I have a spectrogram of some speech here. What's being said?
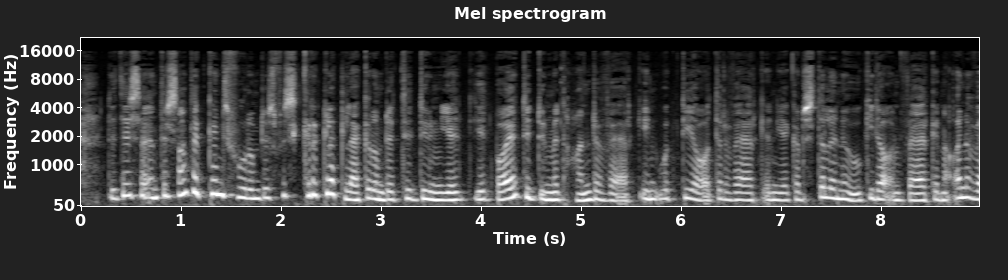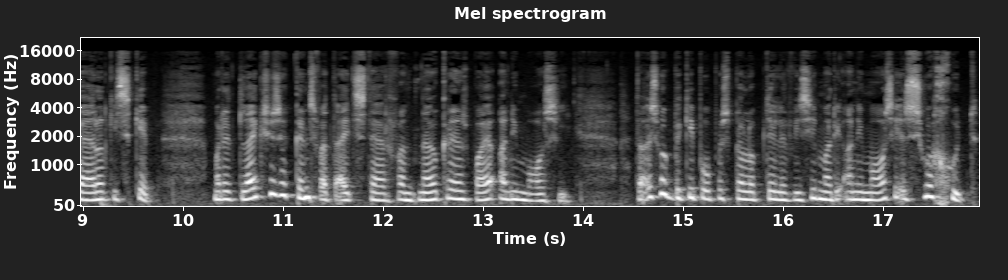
dit is 'n interessante kunsvorm. Dit is verskriklik lekker om dit te doen. Jy jy het baie te doen met handewerk en ook teaterwerk en jy kan stil in 'n hoekie daaraan werk en 'n ander wêreldjie skep. Maar dit lyk soos 'n kuns wat uitsterf want nou kry ons baie animasie. Daar is ook bietjie poppespel op televisie, maar die animasie is so goed.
